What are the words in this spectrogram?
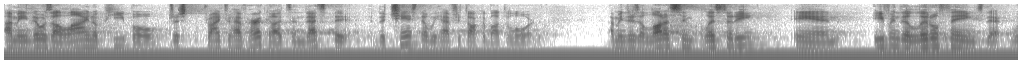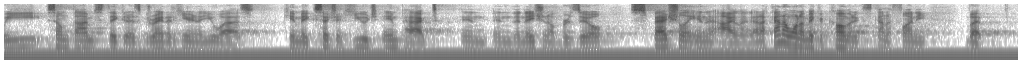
I mean, there was a line of people just trying to have haircuts, and that's the the chance that we have to talk about the Lord. I mean, there's a lot of simplicity and even the little things that we sometimes take as granted here in the U.S. can make such a huge impact in, in the nation of Brazil, especially in the island. And I kind of want to make a comment, it's kind of funny, but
